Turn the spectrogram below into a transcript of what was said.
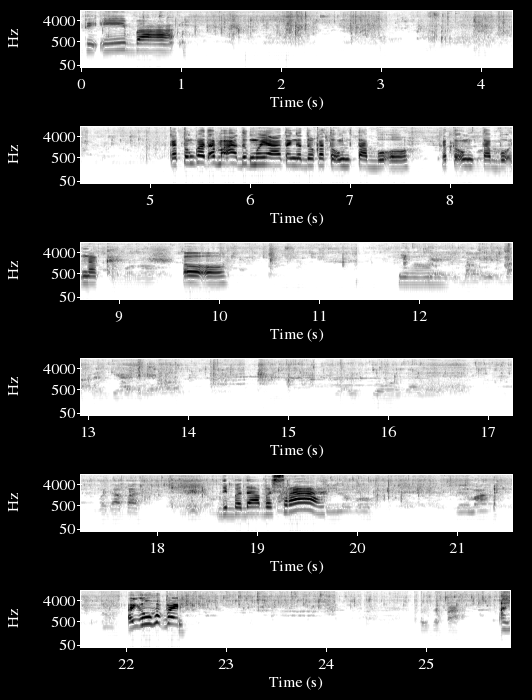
Di iba. Katungkad ang maadog mo yata nga doon katuong tabo oh. Katuong tabo nak. Oo. Yun. ibang iba Madapas. Di ba dabas ra? Ay, oh, ba? Ay,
